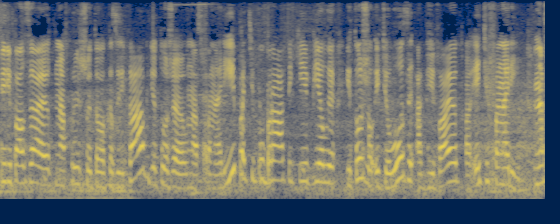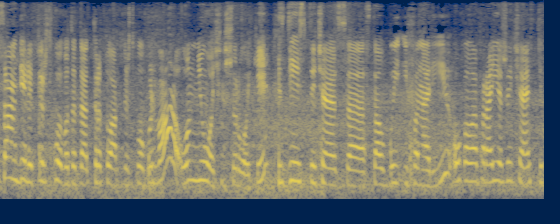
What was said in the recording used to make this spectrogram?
переползают на крышу этого козырька, где тоже у нас фонари по типу бра такие белые, и тоже эти лозы обвивают а, эти фонари. На самом деле Тверской, вот этот тротуар Тверского бульвара, он не очень широкий. Здесь встречаются столбы и фонари около проезжей части,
